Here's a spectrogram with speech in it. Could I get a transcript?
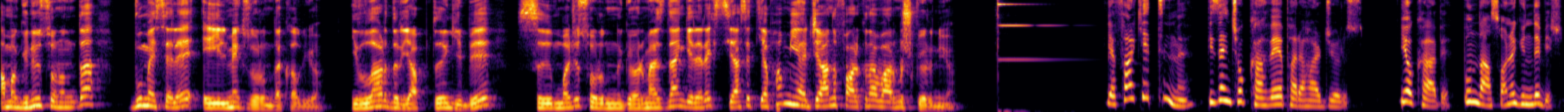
Ama günün sonunda bu mesele eğilmek zorunda kalıyor. Yıllardır yaptığı gibi sığınmacı sorununu görmezden gelerek siyaset yapamayacağını farkına varmış görünüyor. Ya fark ettin mi? Biz en çok kahveye para harcıyoruz. Yok abi, bundan sonra günde bir.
